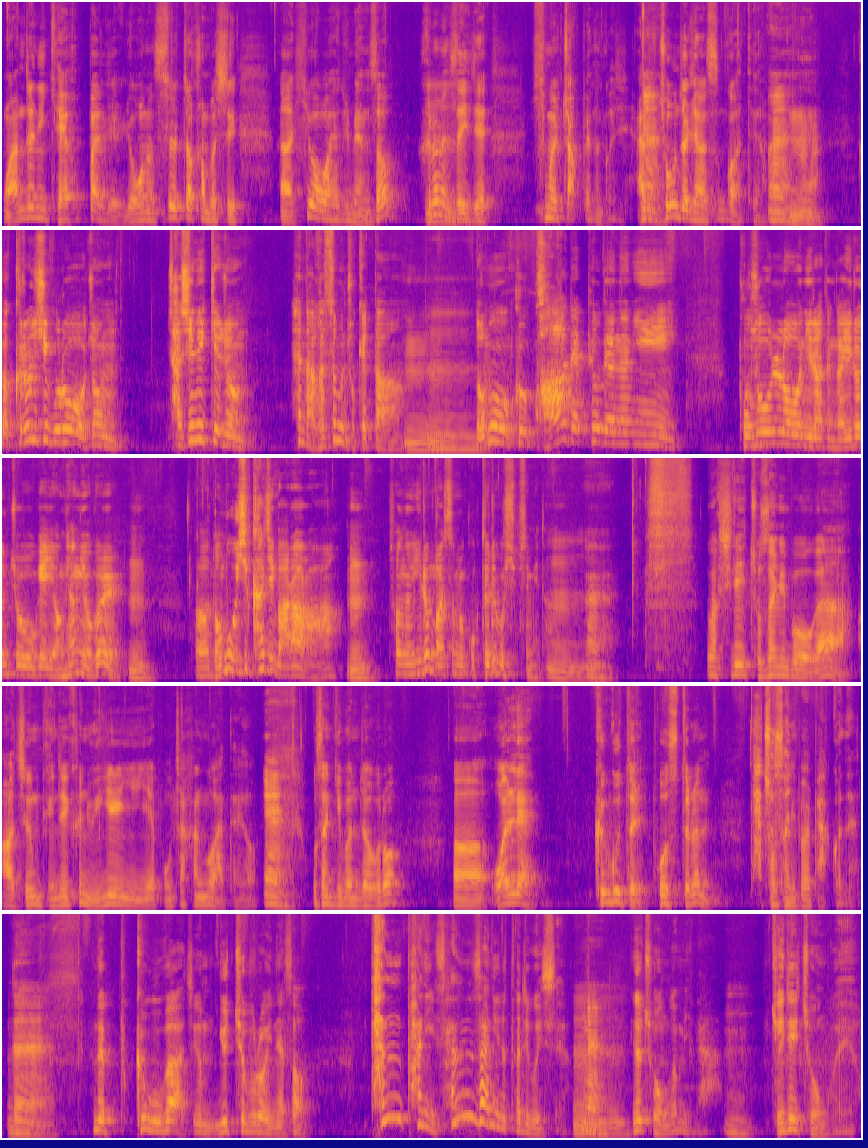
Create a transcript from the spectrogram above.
완전히 개 헛발질. 요거는 슬쩍 한 번씩 어, 희화화 해주면서 그러면서 이제 힘을 쫙 빼는 거지. 아주 네. 좋은 전략을 쓴 것 같아요. 네. 음. 그러니까 그런 식으로 좀 자신 있게 좀 해 나갔으면 좋겠다. 음. 음. 너무 그 과대표되는 이 보수 언론이라든가 이런 쪽의 영향력을 음. 어, 너무 의식하지 말아라. 음. 저는 이런 말씀을 꼭 드리고 싶습니다. 음. 예. 확실히 조선일보가 아, 지금 굉장히 큰 위기에 봉착한 것 같아요. 예. 우선 기본적으로 어, 원래 극우들 보수들은 다 조선일보를 봤거든. 네. 근데 극우가 지금 유튜브로 인해서 판판이 산산이 흩어지고 있어요. 음. 이거 좋은 겁니다. 음. 굉장히 좋은 거예요.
